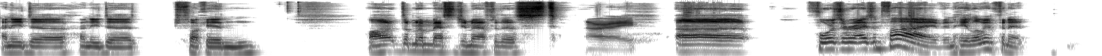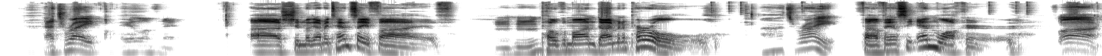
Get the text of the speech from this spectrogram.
I need to. I need to fucking. i I'm gonna message him after this. All right. Uh, Forza Horizon Five and Halo Infinite. That's right. Halo Infinite. Uh, Shin Megami Tensei 5, Mm-hmm. Pokemon Diamond and Pearl, Oh, that's right. Final Fantasy Endwalker, Fuck.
